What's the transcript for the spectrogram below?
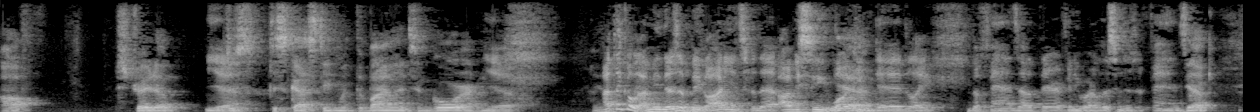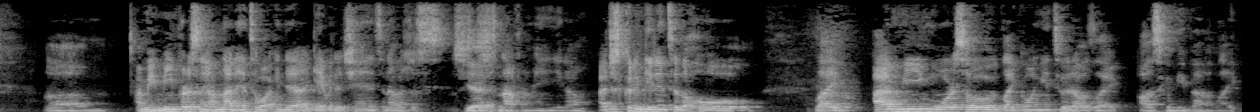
off, straight up, Yeah. just disgusting with the violence and gore. yeah. I think I mean there's a big audience for that. Obviously, Walking Yeah. Dead, like the fans out there. If any of our listeners are fans, Yeah. like, um, I mean, me personally, I'm not into Walking Dead. I gave it a chance, and I was just, it's Yeah. just not for me. You know, I just couldn't get into the whole, like, I mean, more so like going into it. I was like, oh, it's gonna be about like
